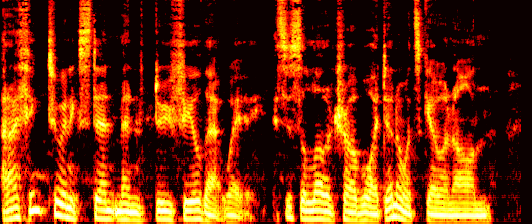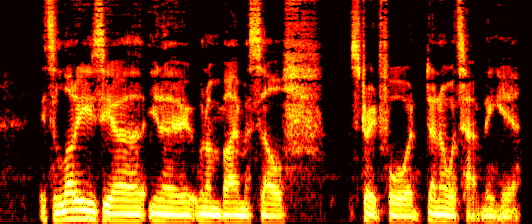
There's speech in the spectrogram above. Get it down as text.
And I think to an extent, men do feel that way. It's just a lot of trouble. I don't know what's going on. It's a lot easier, you know, when I'm by myself, straightforward, don't know what's happening here.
